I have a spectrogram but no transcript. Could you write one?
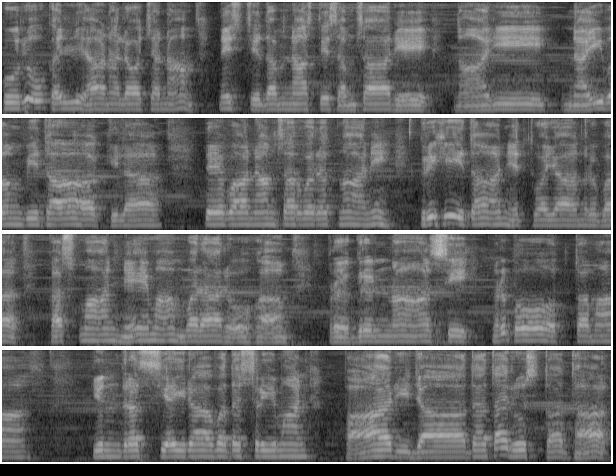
कुरु कल्याणलोचनां निश्चितं नास्ति संसारे नारी नैवं विधा किल? देवानां सर्वरत्नानि गृहीतानि त्वया नृप कस्मान्नेमां वरारोहां प्रगृह्णासि नृपोत्तमा। इन्द्रस्यैरावत श्रीमान् पारिजाततरुस्तथा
